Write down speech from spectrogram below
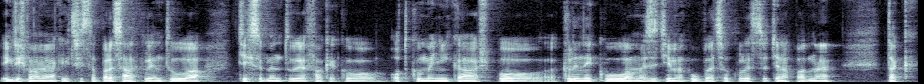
I když máme nějakých 350 klientů a těch segmentů je fakt jako od komeníka až po kliniku a mezi tím jako úplně cokoliv, co tě napadne, tak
